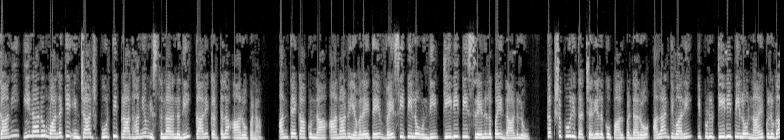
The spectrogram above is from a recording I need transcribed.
కానీ ఈనాడు వాళ్ళకే ఇన్ఛార్జ్ పూర్తి ప్రాధాన్యం ఇస్తున్నారన్నది కార్యకర్తల ఆరోపణ. అంతేకాకుండా ఆనాడు ఎవరైతే వైసీపీలో ఉండి టీడీపీ శ్రేణులపై దాడులు కక్షపూరిత చర్యలకు పాల్పడ్డారో అలాంటి వారి ఇప్పుడు టీడీపీలో నాయకులుగా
